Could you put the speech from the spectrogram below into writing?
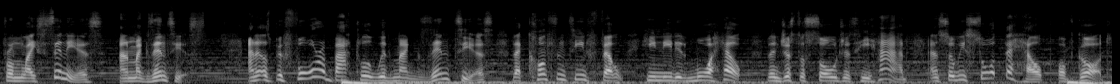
from Licinius and Maxentius. And it was before a battle with Maxentius that Constantine felt he needed more help than just the soldiers he had, and so he sought the help of God.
